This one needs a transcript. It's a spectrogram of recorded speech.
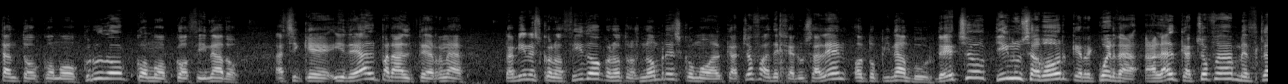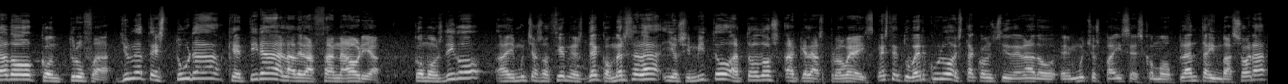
tanto como crudo como cocinado. Así que ideal para alternar. También es conocido con otros nombres como alcachofa de Jerusalén o tupinambur. De hecho, tiene un sabor que recuerda a la alcachofa mezclado con trufa y una textura que tira a la de la zanahoria. Como os digo, hay muchas opciones de comérsela y os invito a todos a que las probéis. Este tubérculo está considerado en muchos países como planta invasora,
